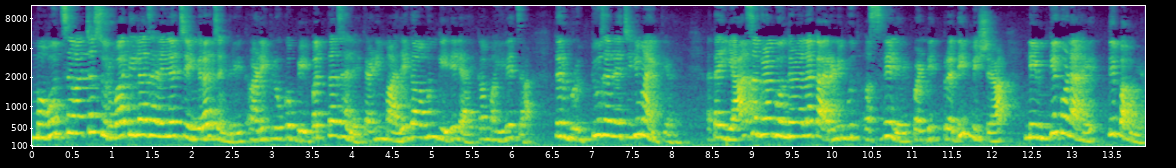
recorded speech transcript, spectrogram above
महोत्सवाच्या सुरुवातीला झालेल्या चेंगराचेंगरीत अनेक लोक बेपत्ता झालेत आणि मालेगावहून गेलेल्या एका महिलेचा तर मृत्यू झाल्याचीही माहिती आहे. आता या सगळ्या गोंधळाला कारणीभूत असलेले पंडित प्रदीप मिश्रा नेमके कोण आहेत ते पाहूया.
